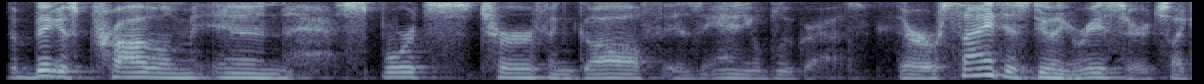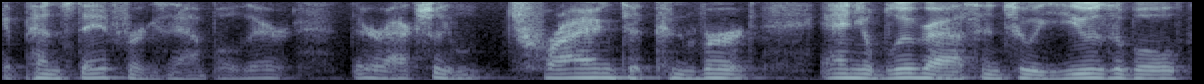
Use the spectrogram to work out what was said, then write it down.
The biggest problem in sports, turf, and golf is annual bluegrass. There are scientists doing research, like at Penn State, for example. They're, they're actually trying to convert annual bluegrass into a usable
